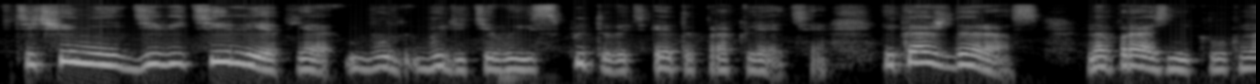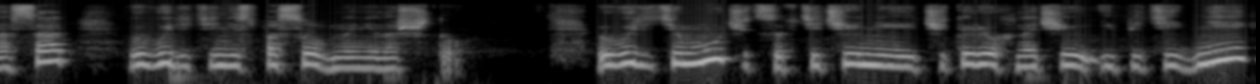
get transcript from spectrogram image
в течение девяти лет я, будете вы испытывать это проклятие. И каждый раз на праздник Лукнасад вы будете не способны ни на что. Вы будете мучиться в течение четырех ночей и пяти дней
